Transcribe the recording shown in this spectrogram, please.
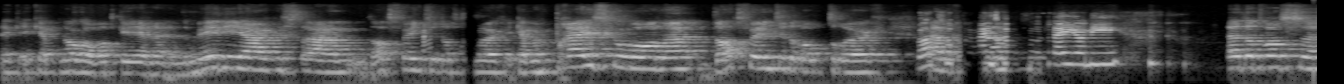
ik, ik heb nogal wat keren in de media gestaan. Dat vind je er terug. Ik heb een prijs gewonnen. Dat vind je erop terug. Wat voor prijs was dat, Leonie? Uh, dat was, uh,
